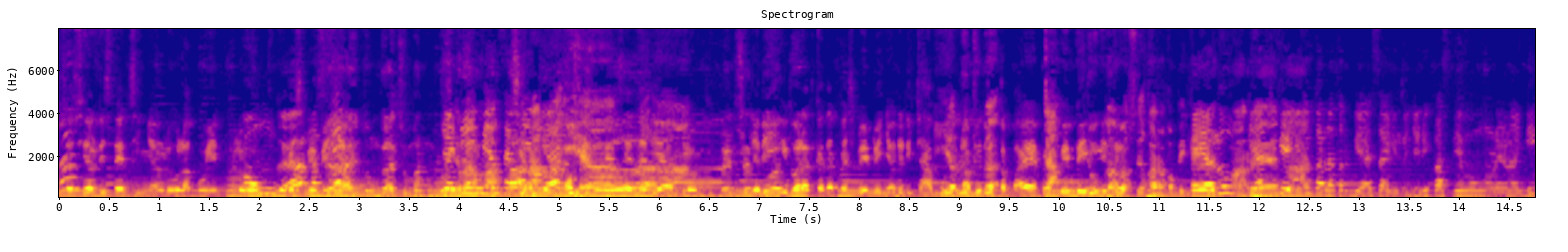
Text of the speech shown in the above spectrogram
social distancingnya lu lakuin lu Oh, enggak, PSBB. maksudnya- ya itu enggak cuman gua Jadi mindsetnya dia Oh, Iya. mindsetnya dia belum. Mindset Jadi ibarat kata PSBB-nya udah dicabut, Iya, lu tapi juga tetap aja PSBB juga gitu. maksudnya karena kepikiran kayak lu kemarin dia tuh kayak kan. gitu karena terbiasa gitu jadi pas dia mau mulai lagi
